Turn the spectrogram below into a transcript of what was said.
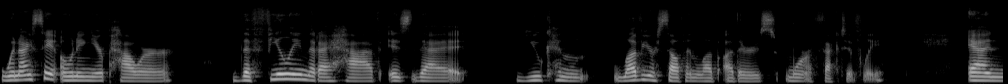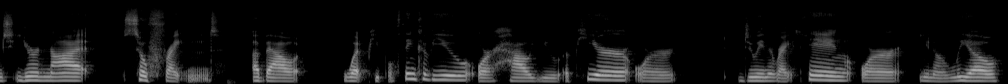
when I say owning your power, the feeling that I have is that you can love yourself and love others more effectively. And you're not so frightened about what people think of you or how you appear or doing the right thing or, you know, Leo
